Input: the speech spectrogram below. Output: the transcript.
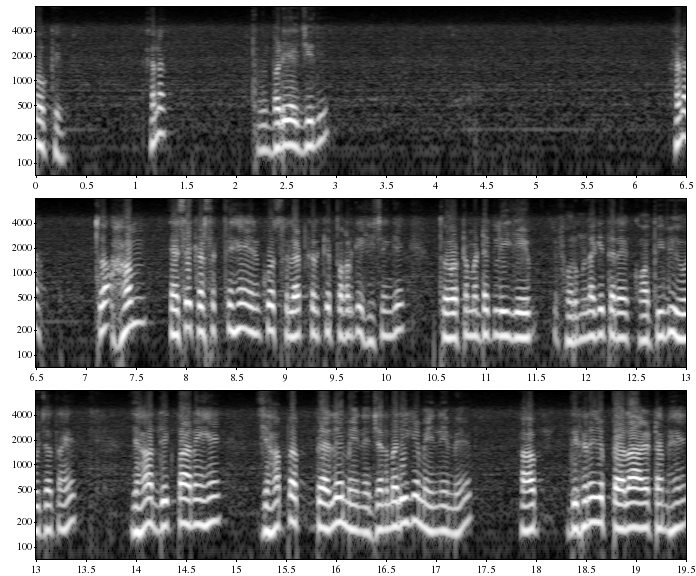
ओके है ना? तो बढ़िया इजीली है ना? तो हम ऐसे कर सकते हैं, इनको सेलेक्ट करके पकड़ के खींचेंगे तो ऑटोमेटिकली ये फॉर्मूला की तरह कॉपी भी हो जाता है। यहाँ देख पा रहे हैं, यहाँ पर पहले महीने, जनवरी के महीने में आप देख रहे हैं जो पहला आइटम है,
